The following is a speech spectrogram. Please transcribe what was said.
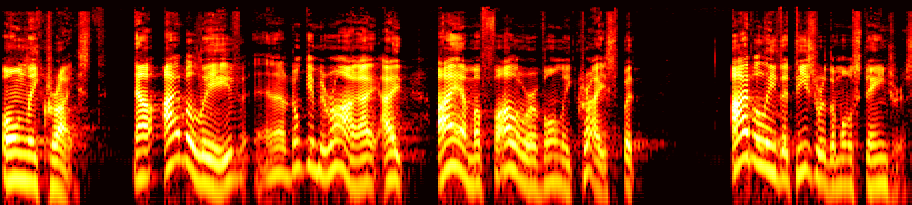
only Christ. Now, I believe, and uh, don't get me wrong, I, I, I am a follower of only Christ, but I believe that these were the most dangerous.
